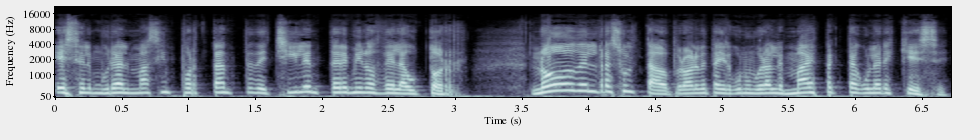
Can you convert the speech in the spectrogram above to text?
es el mural más importante de Chile en términos del autor. No del resultado, probablemente hay algunos murales más espectaculares que ese,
